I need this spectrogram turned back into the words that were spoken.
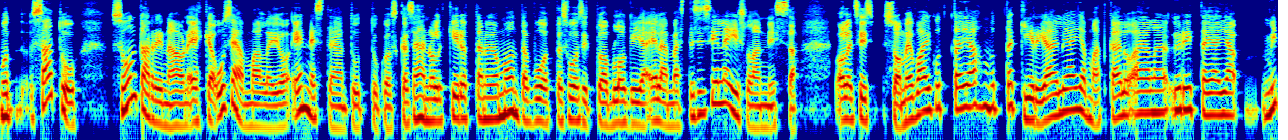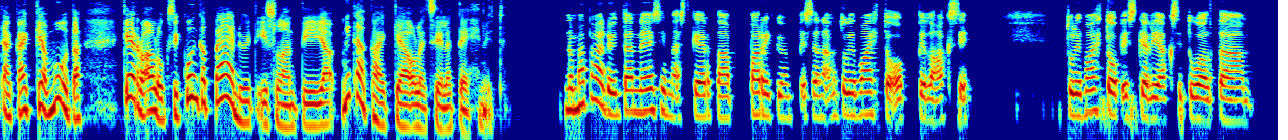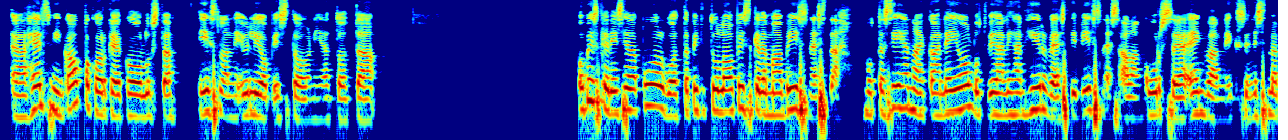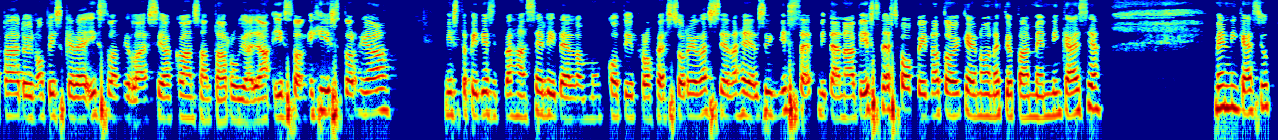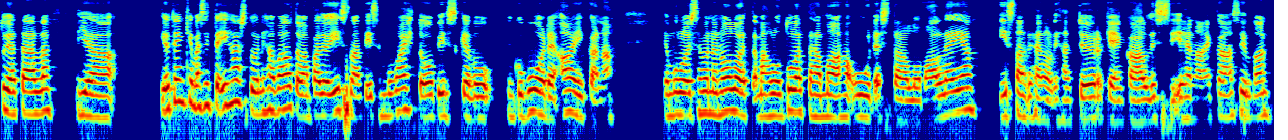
Mutta Satu, sun tarina on ehkä useammalle jo ennestään tuttu, koska sähän olet kirjoittanut jo monta vuotta suosittua blogia elämästäsi siellä Islannissa. Olet siis somevaikuttaja, mutta kirjailija ja matkailuajalan yrittäjä ja mitä kaikkea muuta. Kerro aluksi, kuinka päädyit Islantiin ja mitä kaikkea olet siellä tehnyt? No mä päädyin tänne ensimmäistä kertaa parikymppisenä. Mä tulin vaihtooppilaaksi. Tulin vaihto-opiskelijaksi tuolta Helsingin kauppakorkeakoulusta Islannin yliopistoon ja tota, Opiskelin siellä puoli vuotta, piti tulla opiskelemaan bisnestä, mutta siihen aikaan ei ollut vielä ihan hirveästi bisnesalan kursseja englanniksi, niin sitten mä päädyin opiskelemaan islantilaisia kansantaruja ja Islannin historiaa, mistä piti sitten vähän selitellä mun kotiprofessorille siellä Helsingissä, että mitä nämä bisnesopinnot oikein on, että jotain menninkäisiä, menninkäisjuttuja täällä. Ja jotenkin mä sitten ihastuin ihan valtavan paljon Islantiin se mun vaihto-opiskelu niin vuoden aikana. Ja mulla oli sellainen olo, että mä haluan tulla tähän maahan uudestaan lomalle. Ja Islantihan oli ihan törkeän kallis siihen aikaan silloin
